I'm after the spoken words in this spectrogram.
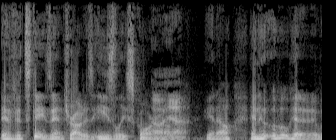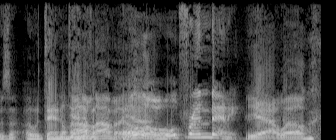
if it stays in Trout is easily scoring Oh, on yeah. that you know and who, who hit it it was uh, it Daniel, Daniel Nava, Nava, yeah. hello old friend Danny Yeah, well,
